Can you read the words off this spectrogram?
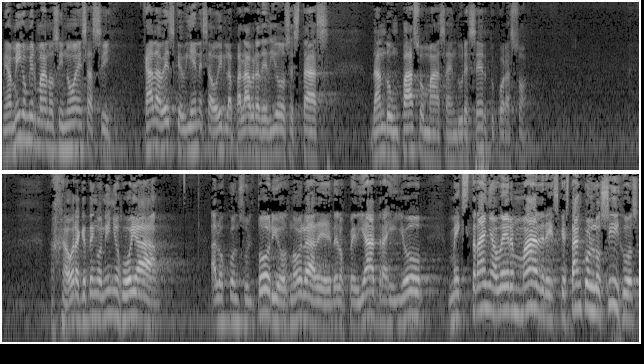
Mi amigo, mi hermano, si no es así, cada vez que vienes a oír la palabra de Dios estás dando un paso más a endurecer tu corazón. Ahora que tengo niños voy a, a los consultorios ¿no? De, de los pediatras y yo me extraña ver madres que están con los hijos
